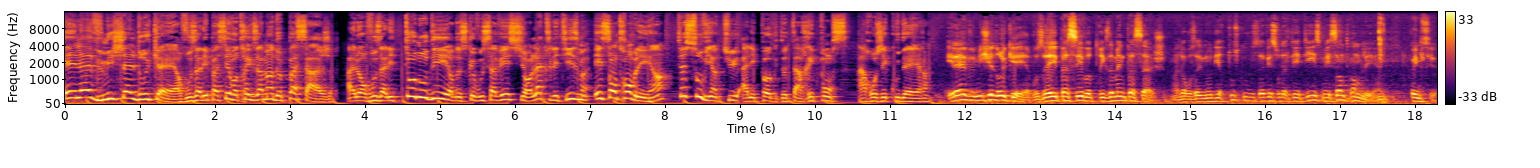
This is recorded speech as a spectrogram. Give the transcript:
Élève Michel Drucker, vous allez passer votre examen de passage. Alors vous allez tout nous dire de ce que vous savez sur l'athlétisme et sans trembler, hein Te souviens-tu à l'époque de ta réponse à Roger Coudert? Élève Michel Drucker, vous avez passé votre examen de passage. Alors vous allez nous dire tout ce que vous savez sur l'athlétisme et sans trembler, hein Oui, monsieur.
